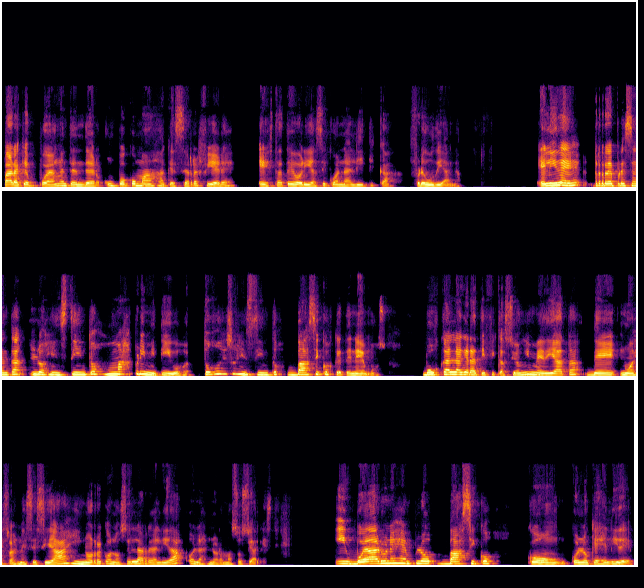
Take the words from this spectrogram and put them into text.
para que puedan entender un poco más a qué se refiere esta teoría psicoanalítica freudiana. El ID representa los instintos más primitivos, todos esos instintos básicos que tenemos. Busca la gratificación inmediata de nuestras necesidades y no reconoce la realidad o las normas sociales. Y voy a dar un ejemplo básico con, con lo que es el ID.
